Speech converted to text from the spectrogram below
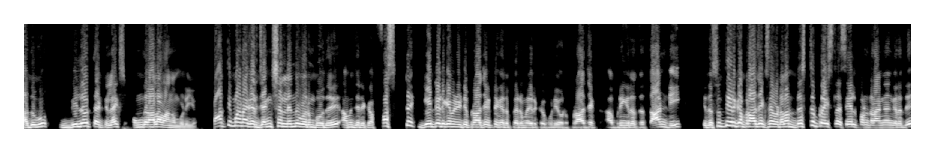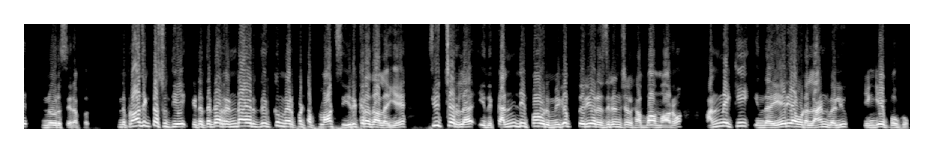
அதுவும் பிலோ தேர்ட்டி லேக்ஸ் உங்களால வாங்க முடியும். பாத்திமா நகர் ஜங்ஷன்ல இருந்து வரும்போது அமைஞ்சிருக்க ஃபர்ஸ்ட் கேட்டட் கம்யூனிட்டி ப்ராஜெக்ட்ங்கிற பெருமை இருக்கக்கூடிய ஒரு ப்ராஜெக்ட் அப்படிங்கறத தாண்டி இதை சுத்தி இருக்க ப்ராஜெக்ட்ஸை விடலாம் பெஸ்ட் பிரைஸ்ல சேல் பண்றாங்கிறது இன்னொரு சிறப்பு. இந்த ப்ராஜெக்டை சுத்தி கிட்டத்தட்ட ரெண்டாயிரத்திற்கும் மேற்பட்ட பிளாட்ஸ் இருக்கிறதாலேயே ஃபியூச்சர்ல இது கண்டிப்பா ஒரு மிகப்பெரிய ரெசிடென்ஷியல் ஹப்பா மாறும். அன்னைக்கு இந்த ஏரியாவோட லேண்ட் வேல்யூ எங்கே போகும்?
